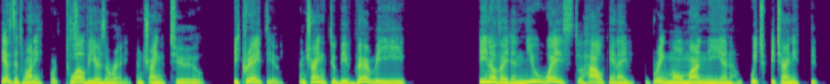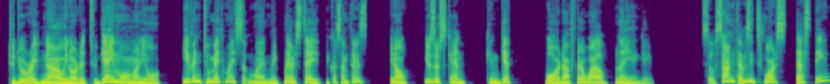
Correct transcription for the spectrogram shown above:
games that running for 12 years already and trying to be creative and trying to be very innovative new ways to how can I bring more money and um, which feature I need to, to do right now in order to gain more money or even to make my my, my player stay because sometimes you know users can can get bored after a while playing a game. So sometimes it's worth testing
